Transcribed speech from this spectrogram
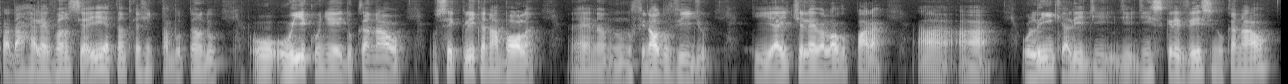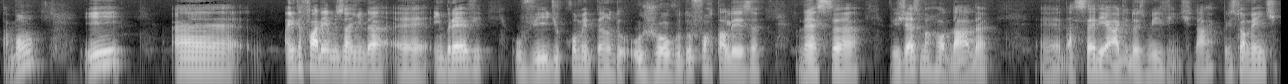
para dar relevância aí. É tanto que a gente está botando o, o, ícone aí do canal. Você clica na bola né, no, no, final do vídeo e aí te leva logo para a, a, o link ali de, de, de inscrever-se no canal, tá bom? E é, ainda faremos ainda é, em breve o vídeo comentando o jogo do Fortaleza nessa vigésima rodada é, da Série A de 2020, tá? Principalmente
